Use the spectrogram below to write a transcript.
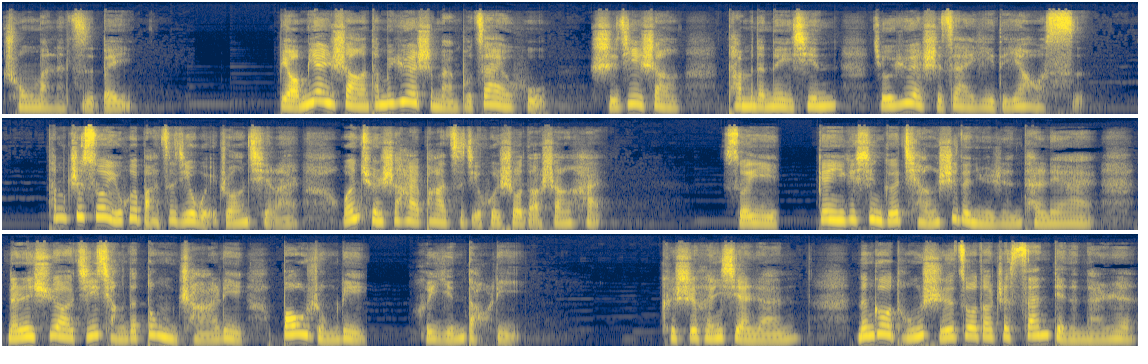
充满了自卑。表面上她们越是满不在乎，实际上她们的内心就越是在意的要死。她们之所以会把自己伪装起来，完全是害怕自己会受到伤害，所以。跟一个性格强势的女人谈恋爱，男人需要极强的洞察力、包容力和引导力。可是很显然，能够同时做到这三点的男人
